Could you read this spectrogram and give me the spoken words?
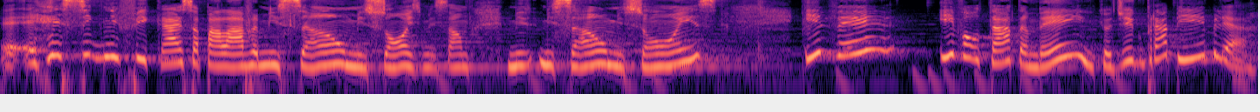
É, é ressignificar essa palavra missão, missões, missão, mi, missão, missões, e ver e voltar também, que eu digo, para a Bíblia.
